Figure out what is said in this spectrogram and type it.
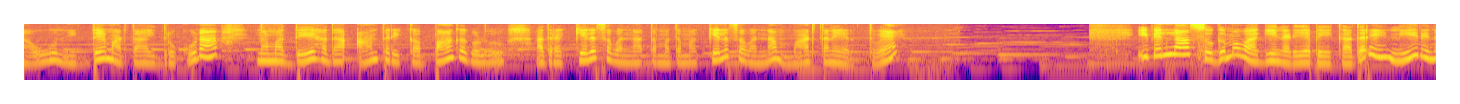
ನಾವು ನಿದ್ದೆ ಮಾಡ್ತಾ ಇದ್ದರೂ ಕೂಡ ನಮ್ಮ ದೇಹದ ಆಂತರಿಕ ಭಾಗಗಳು ಅದರ ಕೆಲಸವನ್ನು ತಮ್ಮ ತಮ್ಮ ಕೆಲಸವನ್ನು ಮಾಡ್ತಾನೆ ಇರ್ತವೆ ಇವೆಲ್ಲ ಸುಗಮವಾಗಿ ನಡೆಯಬೇಕಾದರೆ ನೀರಿನ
